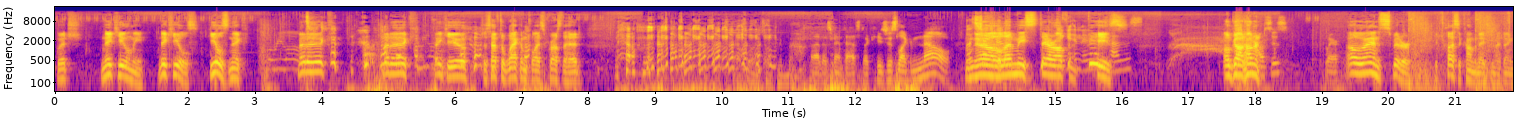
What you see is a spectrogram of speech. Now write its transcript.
Which? Nick, heal me. Nick heals. Heals, Nick. Medic! Medic! Thank you. Just have to whack him twice across the head. That is fantastic. He's just like, no. Let's no, check it out. let me stare off Get in in any of these peace. Oh god, Hunter. Houses? Where? Oh, and Spitter. The classic combination, I think.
